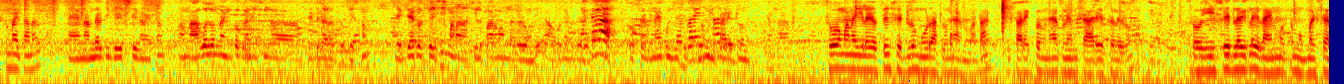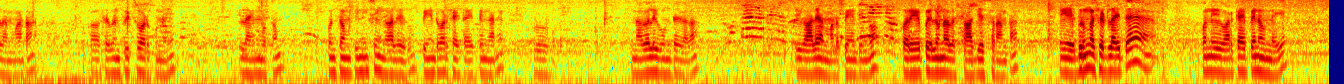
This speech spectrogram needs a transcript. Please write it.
Back to my channel and అందరికీ జై శ్రీ గణేశం. మన నాగోలు ఉన్న ఇంకో గణేష్ ఉన్న షెడ్ దగ్గరకు వచ్చేసినాం. ఎగ్జాక్ట్ వచ్చేసి మన శిల్పారామం దగ్గర ఉంది. ఆపోజిట్ ఒకసారి వినాయకుని చూసేసుకున్నాం ఈసారి ఎట్లుంది? సో మన ఇలా వచ్చే షెడ్లు మూడు అట్లున్నాయి అనమాట ఈసారి ఎక్కువ వినాయకులు ఏం తయారు చేస్తలేరు. సో ఈ షెడ్లో ఇట్లా ఈ లైన్ మొత్తం ముంబై స్టైల్ అనమాట ఒక సెవెన్ ఫీట్స్ వరకు ఉన్నాయి. ఈ లైన్ మొత్తం. కొంచెం ఫినిషింగ్ కాలేదు. పెయింట్ వర్క్ అయితే అయిపోయింది కానీ ఇప్పుడు నగలు ఇవి ఉంటాయి కదా. ఇవి కాలే అనమాట పెయింటింగ్. ఒక రేపు ఎల్లుండాలి స్టార్ట్ చేస్తారంట. ఇక ఎదురుంగా షెడ్లు అయితే కొన్ని వర్క్ అయిపోయినా ఉన్నాయి.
